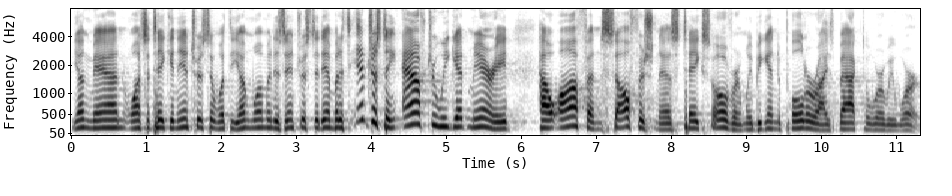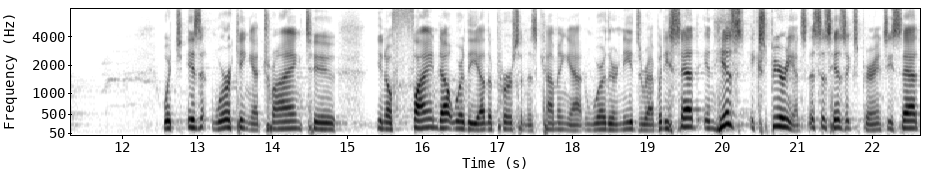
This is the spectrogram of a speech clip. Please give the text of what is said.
Young man wants to take an interest in what the young woman is interested in. But it's interesting after we get married how often selfishness takes over and we begin to polarize back to where we were, which isn't working at trying to you know, find out where the other person is coming at and where their needs are at. But he said, in his experience, this is his experience, he said,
